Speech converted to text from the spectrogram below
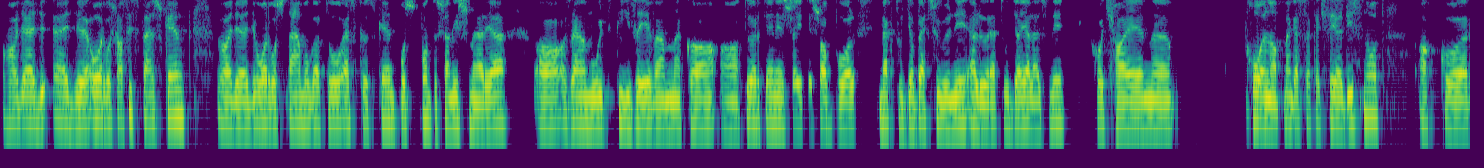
hogy egy, egy orvos asszisztensként, vagy egy orvos támogató eszközként pontosan ismerje az elmúlt tíz évemnek a, a történéseit, és abból meg tudja becsülni, előre tudja jelezni, hogyha én holnap megeszek egy fél disznót, akkor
